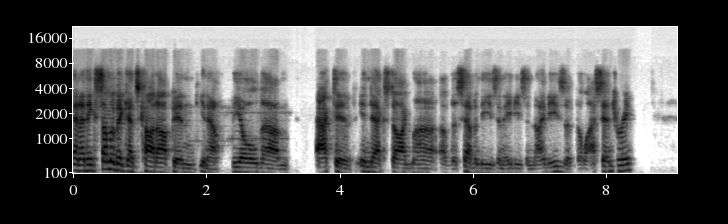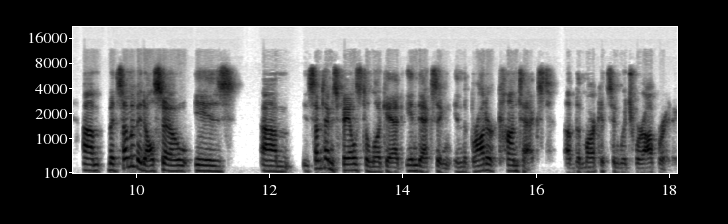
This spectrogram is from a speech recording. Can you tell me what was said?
and I think some of it gets caught up in, you know, the old um, active index dogma of the 70s and 80s and 90s of the last century. Um, but some of it also is um, sometimes fails to look at indexing in the broader context of the markets in which we're operating.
